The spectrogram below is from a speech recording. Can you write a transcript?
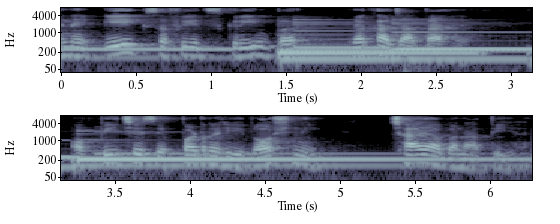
इन्हें एक सफ़ेद स्क्रीन पर रखा जाता है और पीछे से पड़ रही रोशनी छाया बनाती है,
